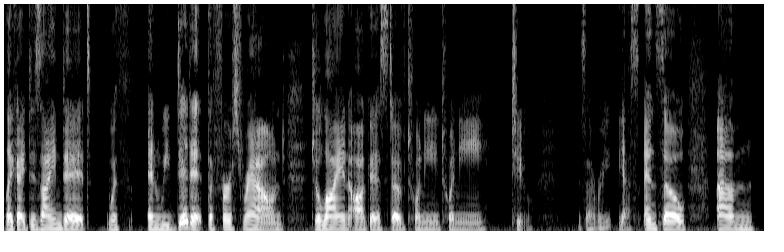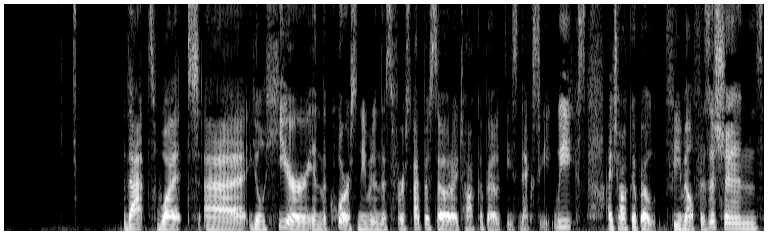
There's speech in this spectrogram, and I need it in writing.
like I designed it with, and we did it the first round, July and August of 2022. Is that right? Yes. And so, um, that's what uh, you'll hear in the course. And even in this first episode, I talk about these next eight weeks. I talk about female physicians,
